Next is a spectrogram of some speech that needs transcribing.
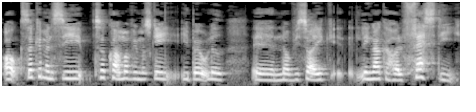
og så kan man sige, så kommer vi måske i bøvlet, øh, når vi så ikke længere kan holde fast i,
